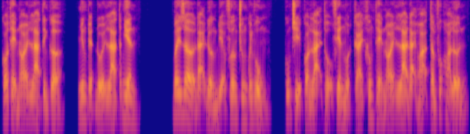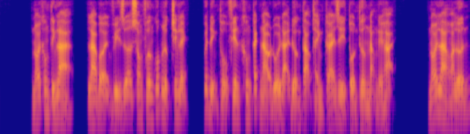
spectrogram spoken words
Có thể nói là tình cờ, nhưng tuyệt đối là tất nhiên. Bây giờ đại đường địa phương chung quanh vùng, cũng chỉ còn lại thổ phiên một cái không thể nói là đại họa tâm phúc họa lớn. Nói không tính là là bởi vì giữa song phương quốc lực tranh lệch, quyết định thổ phiên không cách nào đối đại đường tạo thành cái gì tổn thương nặng nề hại nói là hòa lớn,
